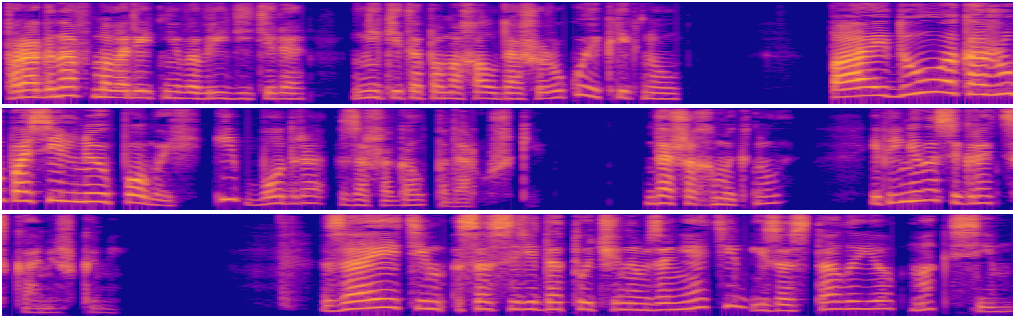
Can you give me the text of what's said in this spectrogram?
Прогнав малолетнего вредителя, Никита помахал Даше рукой и крикнул «Пойду окажу посильную помощь!» и бодро зашагал по дорожке. Даша хмыкнула и принялась играть с камешками. За этим сосредоточенным занятием и застал ее Максим.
